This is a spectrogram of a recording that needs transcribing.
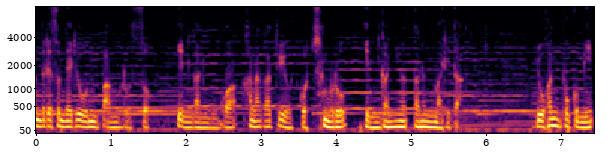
하늘에서 내려온 빵으로서 인간과 하나가 되었고 참으로 인간이었다는 말이다. 요한복음이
